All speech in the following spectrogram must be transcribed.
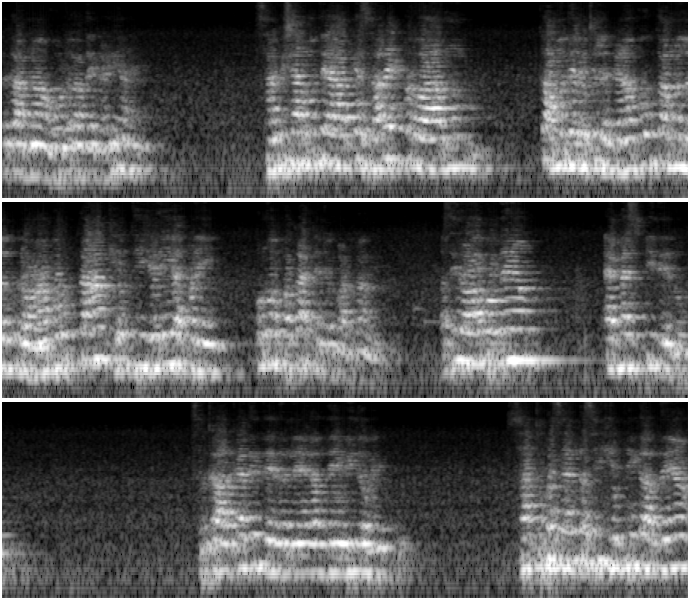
ਦੁਕਾਨਾਂ ਹੋਟਲਾਂ ਤੇ ਖੜੀਆਂ ਨੇ। ਸੰਗ ਸ਼ਰਮ ਤੇ ਆ ਕੇ ਸਾਰੇ ਪਰਿਵਾਰ ਨੂੰ ਕੰਮ ਦੇ ਵਿੱਚ ਲੱਗਣਾ ਪਊ, ਕੰਮ ਲਾਉਣਾ ਪਊ, ਤਾਂ ਖੇਤੀ ਜਿਹੜੀ ਆਪਣੀ, ਉਹਨੂੰ ਆਪਾਂ ਘਾਟੇ ਚੋਂ ਕੱਢ ਦਾਂਗੇ। ਅਸੀਂ ਰੌਲਾ ਪਾਉਂਦੇ ਆ ਐਮਐਸਪੀ ਦੇ ਦਿਓ। ਸਰਕਾਰ ਕਹਿੰਦੀ ਦੇ ਦਿੰਦੇ ਆ ਜਾਂ ਦੇ ਵੀ ਦੋਗੇ 60% ਅਸੀਂ ਖੇਤੀ ਕਰਦੇ ਆ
